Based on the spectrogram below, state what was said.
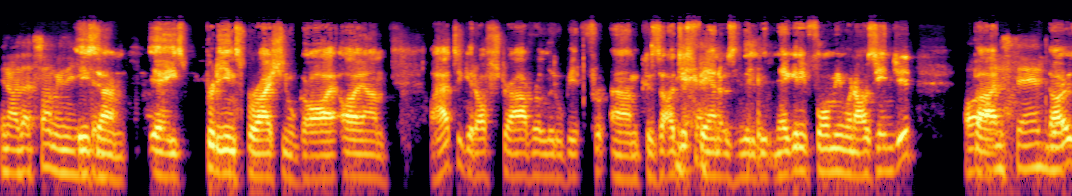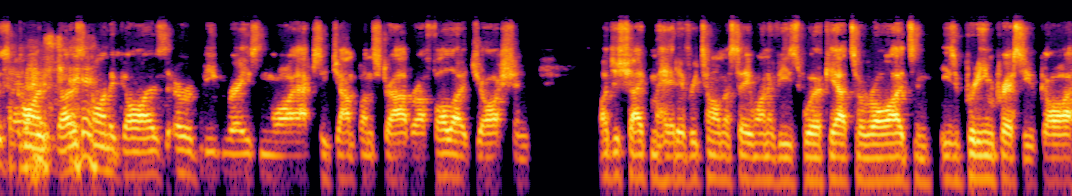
you know, that's something that he's can. um yeah he's pretty inspirational guy i um i had to get off strava a little bit for um because i just Yeah. found it was a little bit negative for me when i was injured I but understand those kind those kind of guys are a big reason why i actually jump on strava i follow josh and i just shake my head every time i see one of his workouts or rides and he's a pretty impressive guy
